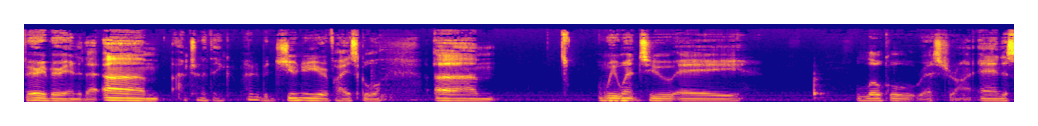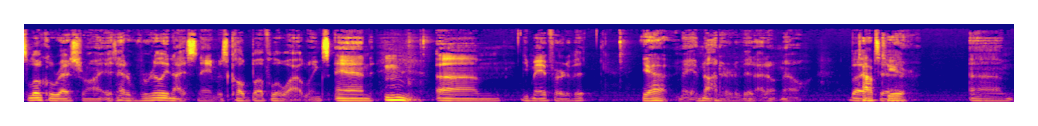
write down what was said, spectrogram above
Very, very into that. Um, I'm trying to think. Might have been junior year of high school. Um, we went to a local restaurant, and this local restaurant it had a really nice name. It's called Buffalo Wild Wings, and um, you may have heard of it. Yeah. May have not heard of it. I don't know. But, Top tier. Uh, um,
